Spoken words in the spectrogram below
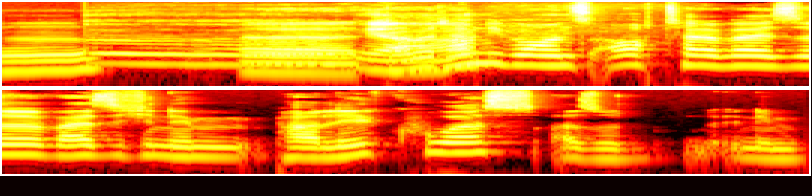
Hm. Äh, Damit haben die bei uns auch teilweise, weiß ich, in dem Parallelkurs, also in dem,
